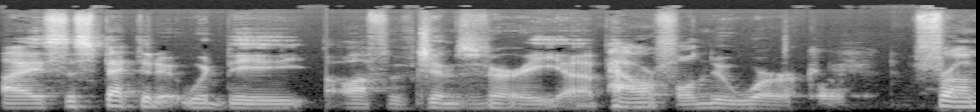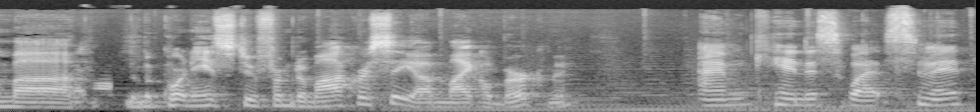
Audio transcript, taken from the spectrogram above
I suspected it would be off of Jim's very uh, powerful new work. From uh, the McCourtney Institute for Democracy, I'm Michael Berkman. I'm Candis Watts Smith.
